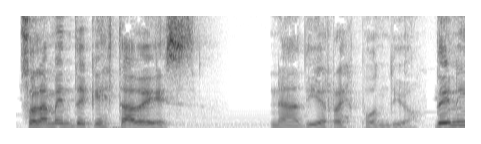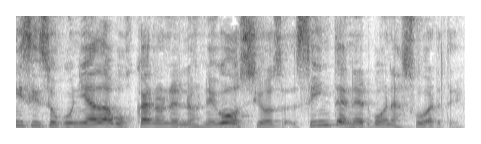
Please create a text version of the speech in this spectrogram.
Solamente que esta vez Nadie respondió. Denise y su cuñada buscaron en los negocios sin tener buena suerte.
